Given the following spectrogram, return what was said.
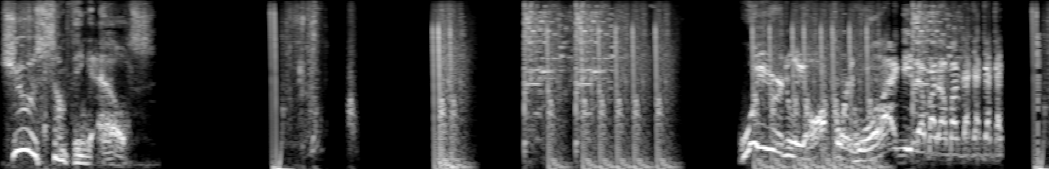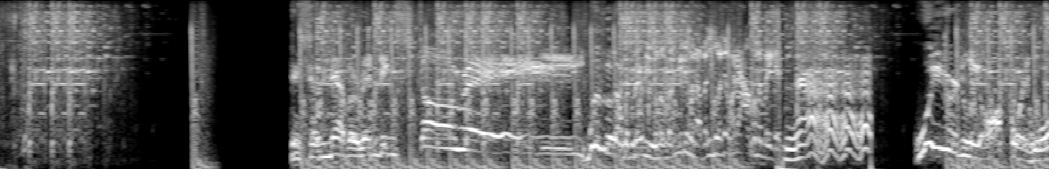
Choose something else. Weirdly awkward. It's a never-ending story. Weirdly awkward.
